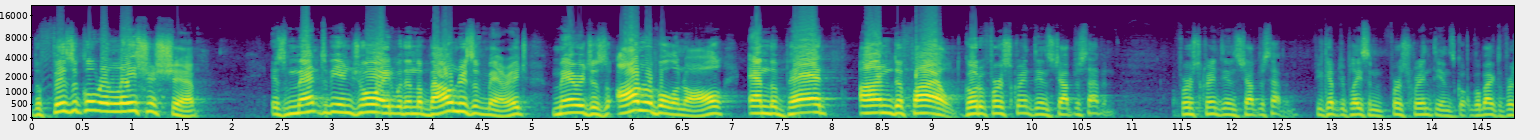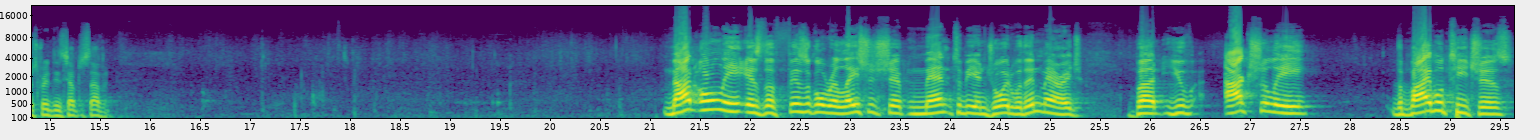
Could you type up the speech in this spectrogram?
The physical relationship is meant to be enjoyed within the boundaries of marriage. Marriage is honorable in all and the bed undefiled. Go to 1 Corinthians chapter 7. 1 Corinthians chapter 7. If you kept your place in 1 Corinthians, go, go back to 1 Corinthians chapter 7. Not only is the physical relationship meant to be enjoyed within marriage, but you've actually, the Bible teaches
